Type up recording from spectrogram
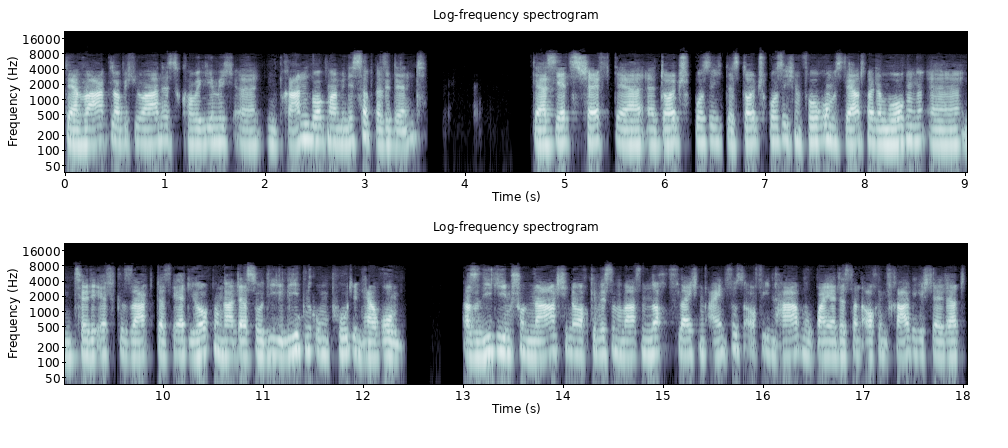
der war, glaube ich, Johannes, korrigiere mich, äh, in Brandenburg mal Ministerpräsident. Der ist jetzt Chef der, äh, Deutsch des deutsch-russischen Forums. Der hat heute Morgen äh, im ZDF gesagt, dass er die Hoffnung hat, dass so die Eliten um Putin herum, also die, die ihm schon nachstehen, auch gewissermaßen noch vielleicht einen Einfluss auf ihn haben, wobei er das dann auch in Frage gestellt hat,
